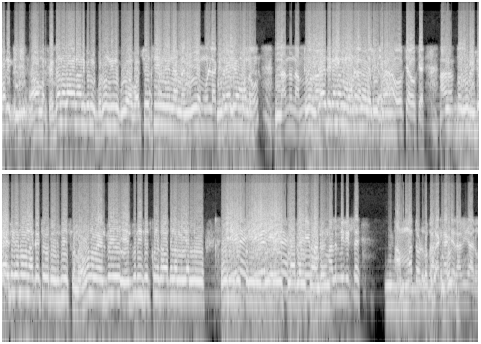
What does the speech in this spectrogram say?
మరి మరి పెద్దనలాగా అనుకుని ఇప్పుడు నేను వచ్చేసి మూడు లక్షలు. నన్ను నమ్మి. ఓకే ఓకే నువ్వు నిజాయితీగా నువ్వు నాకు వచ్చి హెల్ప్ తీసుకున్నావు? నువ్వు హెల్ప్ హెల్ప్ తీసేసుకున్న తర్వాత మళ్ళీ మీరు ఇట్లా అమ్మతోడు వరంగంటి రవి గారు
